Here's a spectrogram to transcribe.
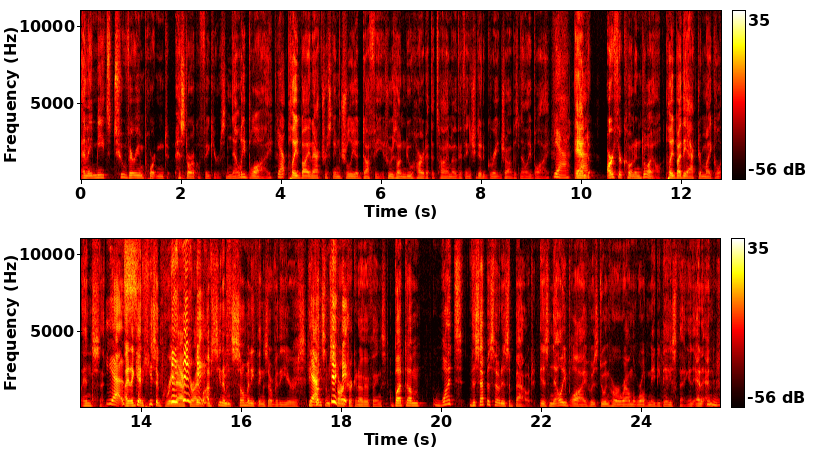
and they meet two very important historical figures: Nellie Bly, Yep. played by an actress named Julia Duffy, who was on Newhart at the time. Other things, she did a great job as Nellie Bly. Yeah, and yeah. Arthur Conan Doyle, played by the actor Michael Ensign. Yes. And again, he's a great actor. I've, I've seen him in so many things over the years. He's Yeah. done some Star Trek and other things. But um, what this episode is about is Nellie Bly, who is doing her around the world in 80 days thing. And and, and Mm-hmm.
